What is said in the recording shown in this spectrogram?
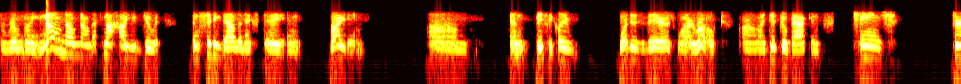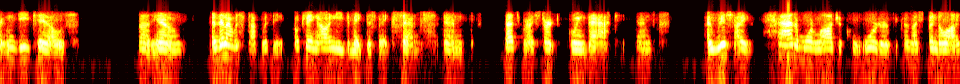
the room going, no, no, no, that's not how you do it. And sitting down the next day and writing. Um, and basically what is there is what I wrote. Um, I did go back and change certain details, but you know, and then I was stuck with the, okay, now I need to make this make sense. And that's where I start going back. And I wish I had a more logical order because I spend a lot of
